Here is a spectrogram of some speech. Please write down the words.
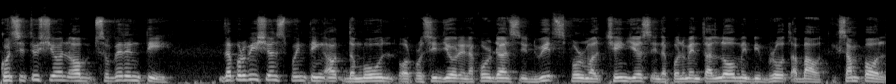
Constitution of Sovereignty, the provisions pointing out the mode or procedure in accordance with which formal changes in the fundamental law may be brought about. Example,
